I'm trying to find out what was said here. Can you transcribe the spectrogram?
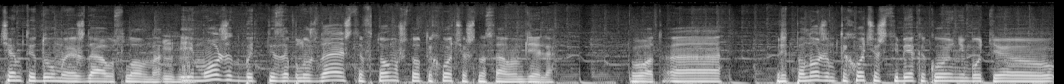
чем ты думаешь, да, условно. Мгм. И может быть ты заблуждаешься в том, что ты хочешь на самом деле. Вот. э, предположим, ты хочешь себе какую-нибудь э,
